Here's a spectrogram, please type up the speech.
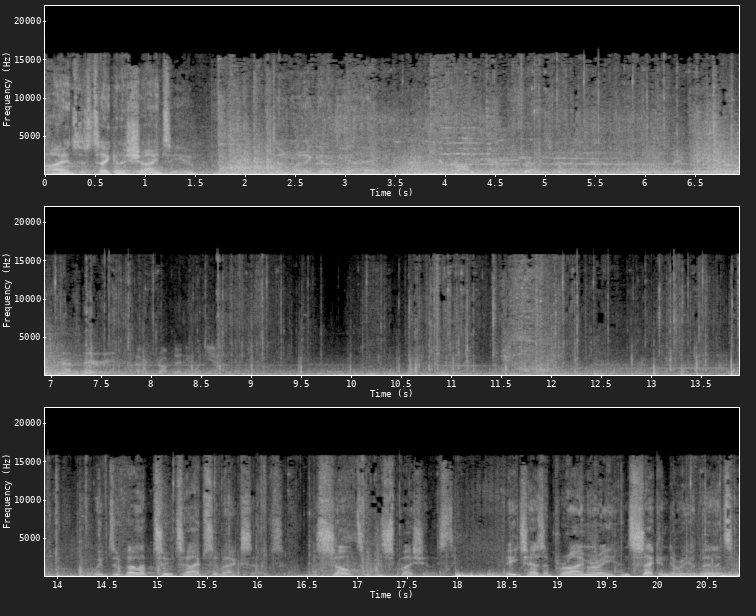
Irons has taken a shine to you. We've developed two types of exos, Assault and Specialist. Each has a primary and secondary ability.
